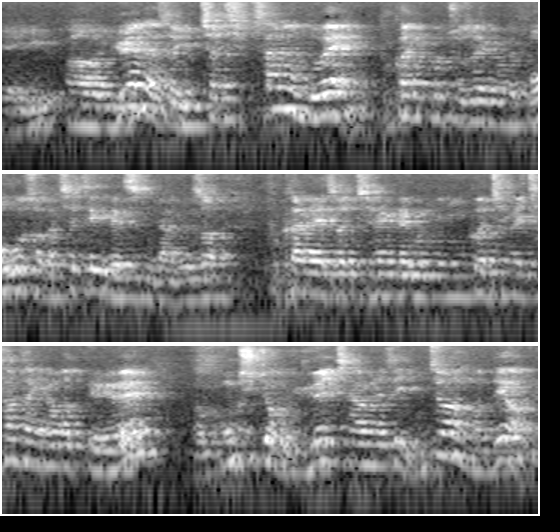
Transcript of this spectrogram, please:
예, 이, 어, 유엔에서 2014년도에 북한 인권 조사에 관한 보고서가 채택이 됐습니다. 그래서 북한에서 진행되고 있는 인권 침해 참상 이런 것들을 어, 공식적으로 유엔 차원에서 인정한 건데요.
